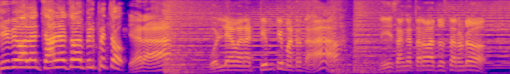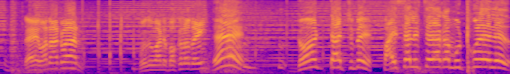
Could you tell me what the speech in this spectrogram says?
టీవీ వాళ్ళని ఛానల్స్ వాళ్ళని పిలిపించు. ఏరా ఒళ్ళేమైనా టిమ్ టిమ్ అంటదా? నీ సంగతి తర్వాత చూస్తానుండు రే వన్ నాట్ వన్. ముందు వాడి బొక్కలో దై ఏ డోంట్ టచ్ మీ పైసలు ఇచ్చేదాకా ముట్టుకునేది లేదు.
